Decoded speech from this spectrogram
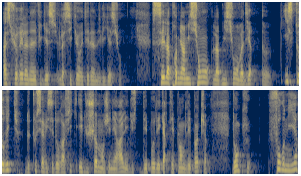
assurer la sécurité de la navigation. C'est la première mission, la mission, on va dire, euh, historique de tout service hydrographique et du CHOM en général et du dépôt des cartes et plans de l'époque. Donc, fournir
